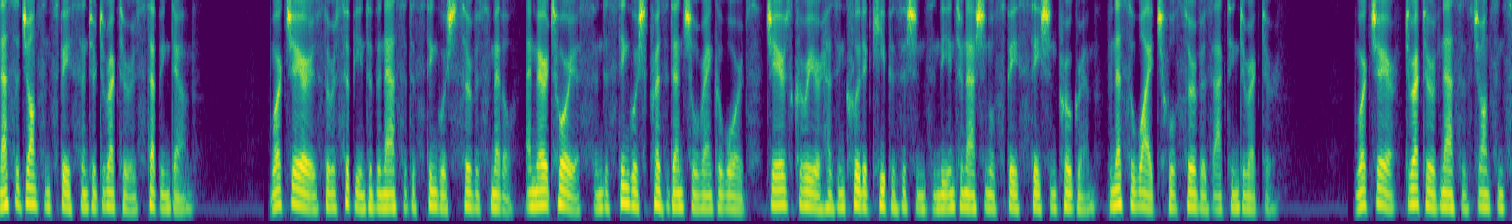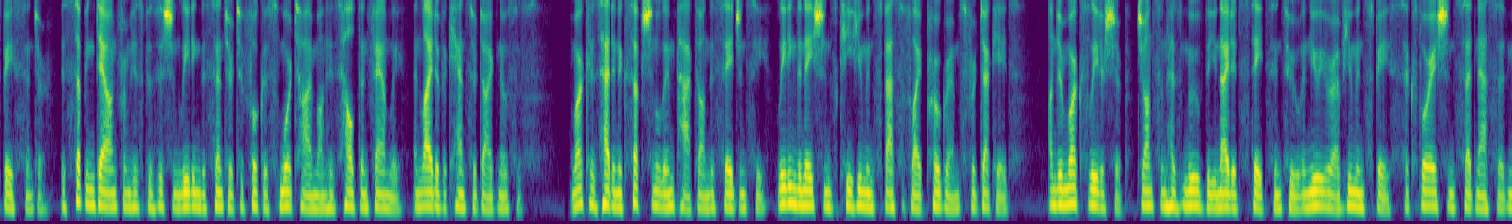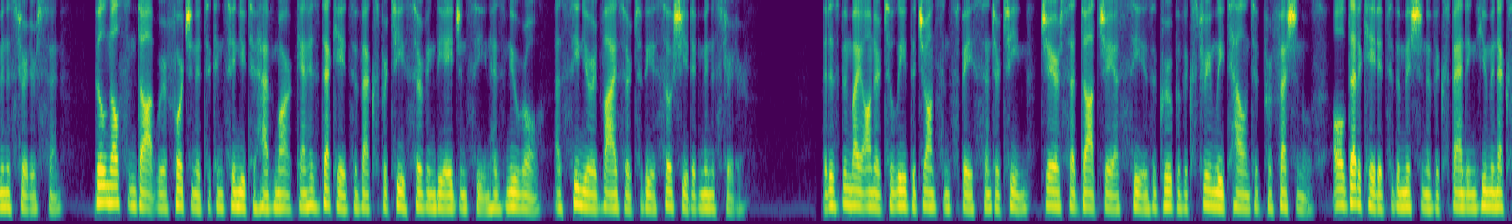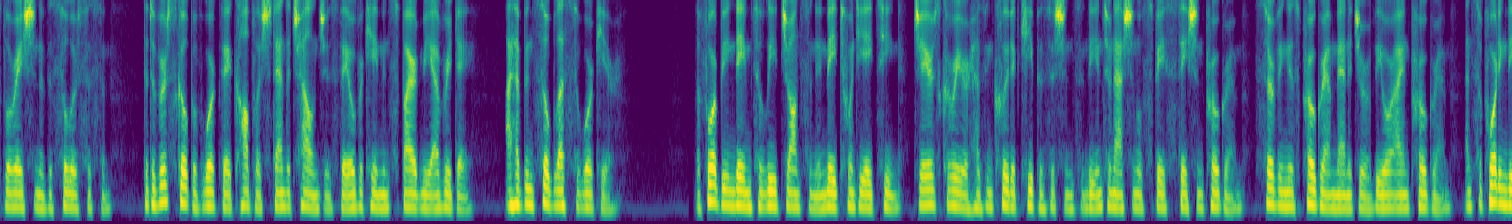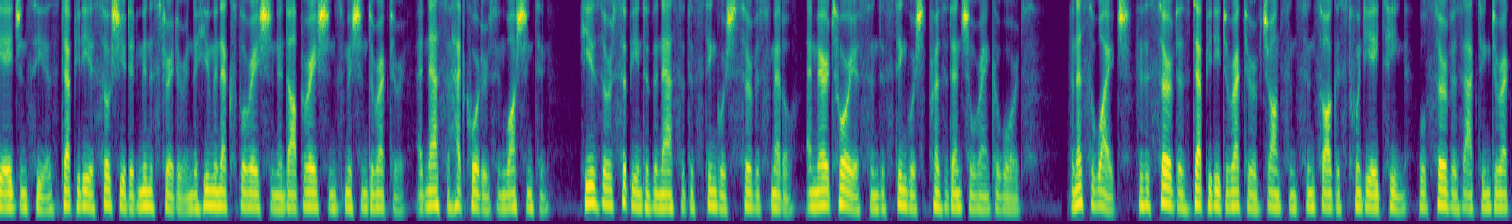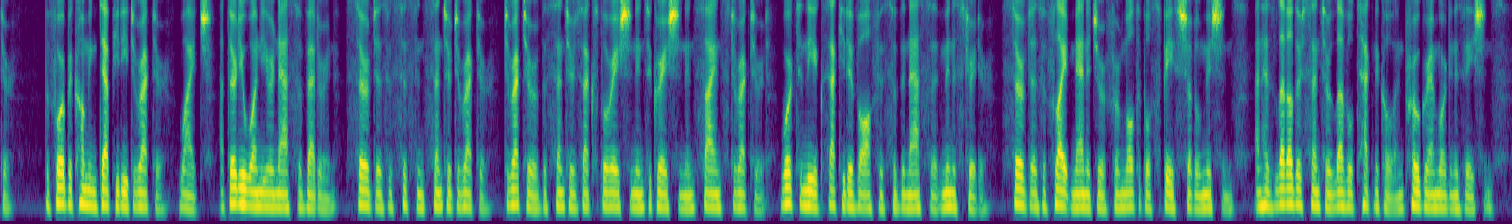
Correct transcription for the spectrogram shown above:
NASA Johnson Space Center Director is stepping down. Mark Geyer is the recipient of the NASA Distinguished Service Medal and Meritorious and Distinguished Presidential Rank Awards. Geyer's career has included key positions in the International Space Station program. Vanessa Wyche will serve as acting director. Mark Geyer, director of NASA's Johnson Space Center, is stepping down from his position leading the center to focus more time on his health and family in light of a cancer diagnosis. Mark has had an exceptional impact on this agency, leading the nation's key human spaceflight programs for decades. Under Mark's leadership, Johnson has moved the United States into a new era of human space exploration said NASA Administrator Sen. Bill Nelson. We're fortunate to continue to have Mark and his decades of expertise serving the agency in his new role as Senior Advisor to the Associate Administrator. It has been my honor to lead the Johnson Space Center team. JSC is a group of extremely talented professionals, all dedicated to the mission of expanding human exploration of the solar system. The diverse scope of work they accomplished and the challenges they overcame inspired me every day. I have been so blessed to work here. Before being named to lead Johnson in May 2018, Geyer's career has included key positions in the International Space Station program, serving as program manager of the Orion program, and supporting the agency as Deputy Associate Administrator in the Human Exploration and Operations Mission Director at NASA headquarters in Washington. He is the recipient of the NASA Distinguished Service Medal and Meritorious and Distinguished Presidential Rank Awards. Vanessa Wyche, who has served as Deputy Director of Johnson since August 2018, will serve as Acting Director. Before becoming Deputy Director, Wyche, a 31-year NASA veteran, served as Assistant Center Director, Director of the Center's Exploration Integration and Science Directorate, worked in the Executive Office of the NASA Administrator, served as a flight manager for multiple space shuttle missions, and has led other center-level technical and program organizations.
